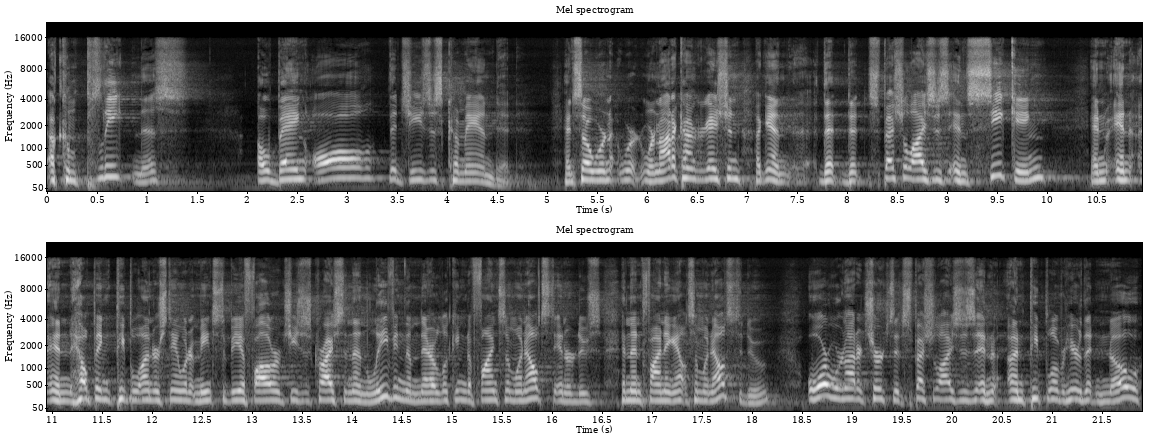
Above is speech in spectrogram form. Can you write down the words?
a completeness, obeying all that Jesus commanded. And so we're, we're, we're not a congregation, again, that, that specializes in seeking and, and, and helping people understand what it means to be a follower of Jesus Christ and then leaving them there looking to find someone else to introduce and then finding out someone else to do. Or we're not a church that specializes in, in people over here that know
